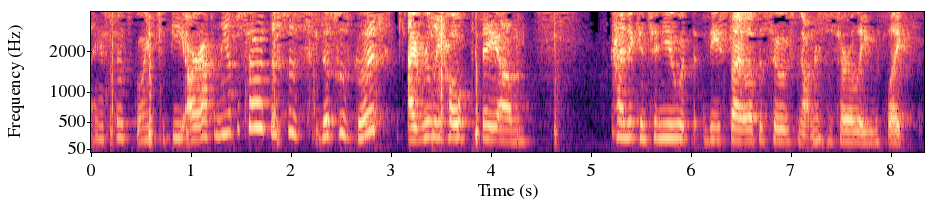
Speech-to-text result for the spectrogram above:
I guess that's going to be our wrap in the episode. This was this was good. I really hope they um kind of continue with these style episodes, not necessarily with like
